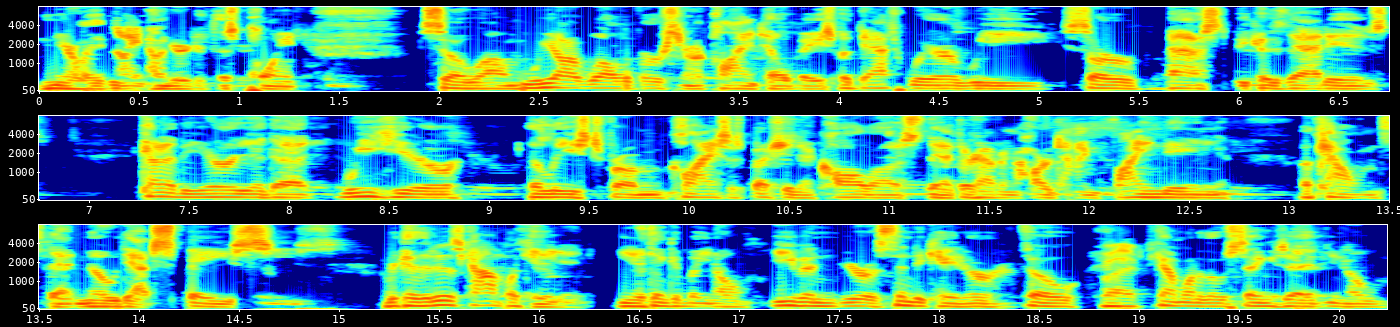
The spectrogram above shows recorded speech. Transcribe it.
nearly 900 at this point. So um, we are well versed in our clientele base, but that's where we serve best because that is kind of the area that we hear, at least from clients, especially that call us, that they're having a hard time finding accountants that know that space because it is complicated. You know, think about, you know, even you're a syndicator. So Right. it's kind of one of those things that, you know,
